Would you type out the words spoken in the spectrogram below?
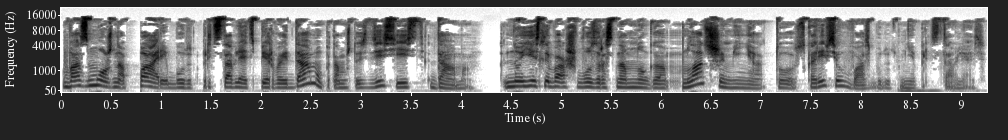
Возможно, паре будут представлять первой даму, потому что здесь есть дама. Но если ваш возраст намного младше меня, то, скорее всего, вас будут мне представлять.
